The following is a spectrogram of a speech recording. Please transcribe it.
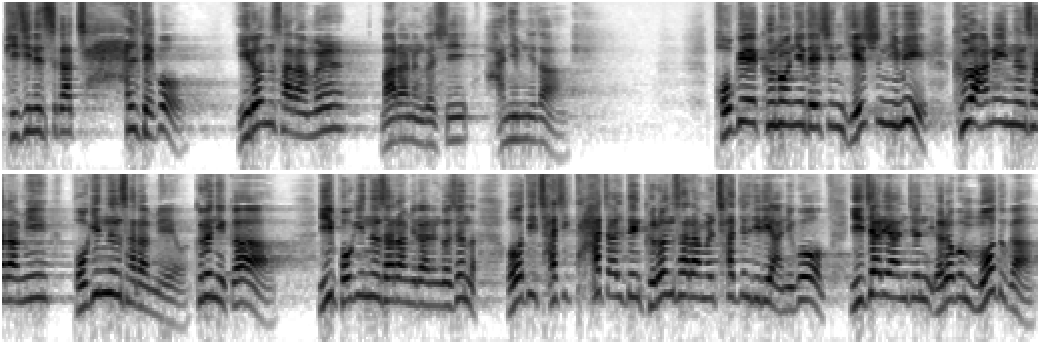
비즈니스가 잘 되고 이런 사람을 말하는 것이 아닙니다. 복의 근원이 되신 예수님이 그 안에 있는 사람이 복 있는 사람이에요. 그러니까 이 복 있는 사람이라는 것은 어디 자식 다 잘 된 그런 사람을 찾을 일이 아니고 이 자리에 앉은 여러분 모두가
